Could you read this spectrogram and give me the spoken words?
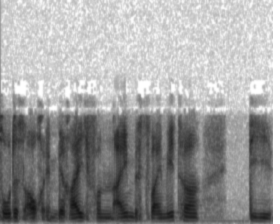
so dass auch im Bereich von ein bis zwei Meter die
